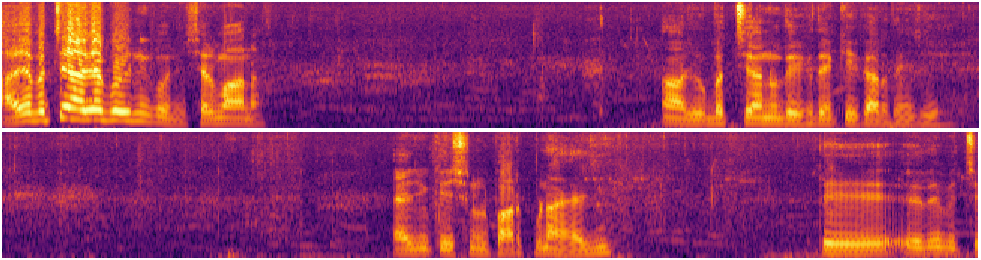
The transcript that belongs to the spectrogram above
ਆ ਜਾ ਬੱਚੇ ਆ ਜਾ ਕੋਈ ਨਹੀਂ ਕੋਈ ਨਹੀਂ ਸ਼ਰਮਾ ਨਾ ਆ ਜਾਓ ਬੱਚਿਆਂ ਨੂੰ ਦੇਖਦੇ ਕੀ ਕਰਦੇ ਹਾਂ ਜੀ ਇਹ। ਐਜੂਕੇਸ਼ਨਲ ਪਾਰਕ ਬਣਾਇਆ ਜੀ। ਤੇ ਇਹਦੇ ਵਿੱਚ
